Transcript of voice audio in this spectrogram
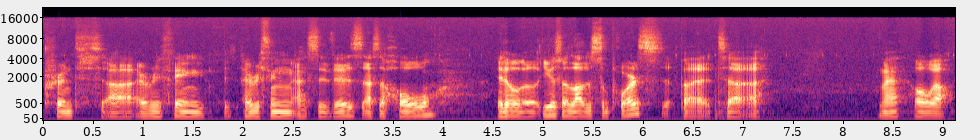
print uh, everything everything as it is as a whole. It'll use a lot of supports but uh, man oh well.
